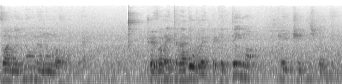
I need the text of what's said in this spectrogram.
voglio il nome o non lo voglio. Cioè vorrei tradurre, perché temo che ci disperdiamo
